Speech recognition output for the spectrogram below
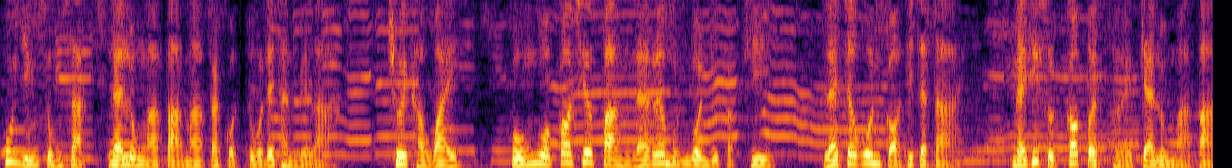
ผู้หญิงสูงสักและลุงหมาป่ามาปรากฏตัวได้ทันเวลา ช่วยเขาไว้ ฝูงวัวก็เชื่อฟังและเริ่มหมุนวนอยู่กับที่ และเจ้าอ้วนก่อนที่จะตาย ในที่สุดก็เปิดเผยแก่ลุงหมาป่า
